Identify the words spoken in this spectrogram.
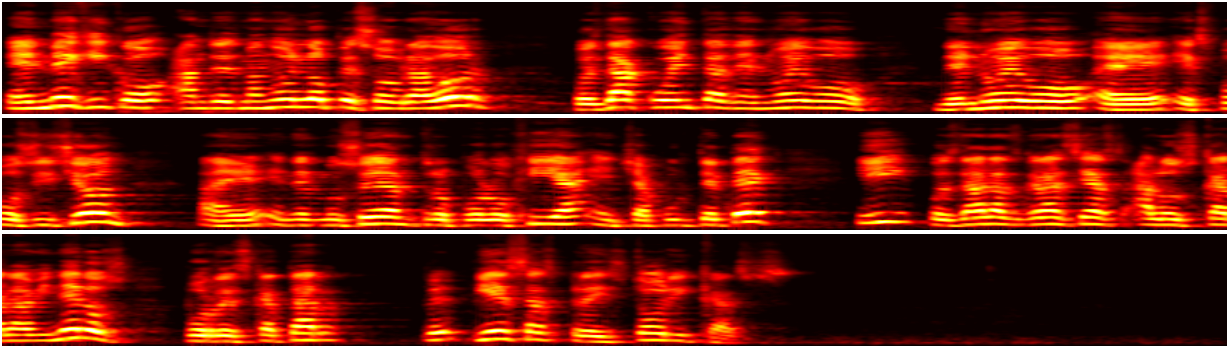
En México, Andrés Manuel López Obrador pues da cuenta del nuevo, del nuevo eh, exposición eh, en el Museo de Antropología en Chapultepec y pues da las gracias a los carabineros por rescatar piezas prehistóricas.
